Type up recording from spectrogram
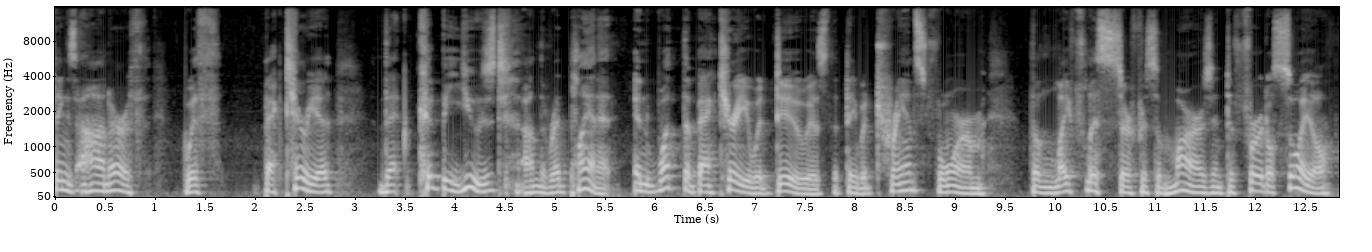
things on Earth with bacteria that could be used on the red planet. And what the bacteria would do is that they would transform the lifeless surface of Mars into fertile soil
